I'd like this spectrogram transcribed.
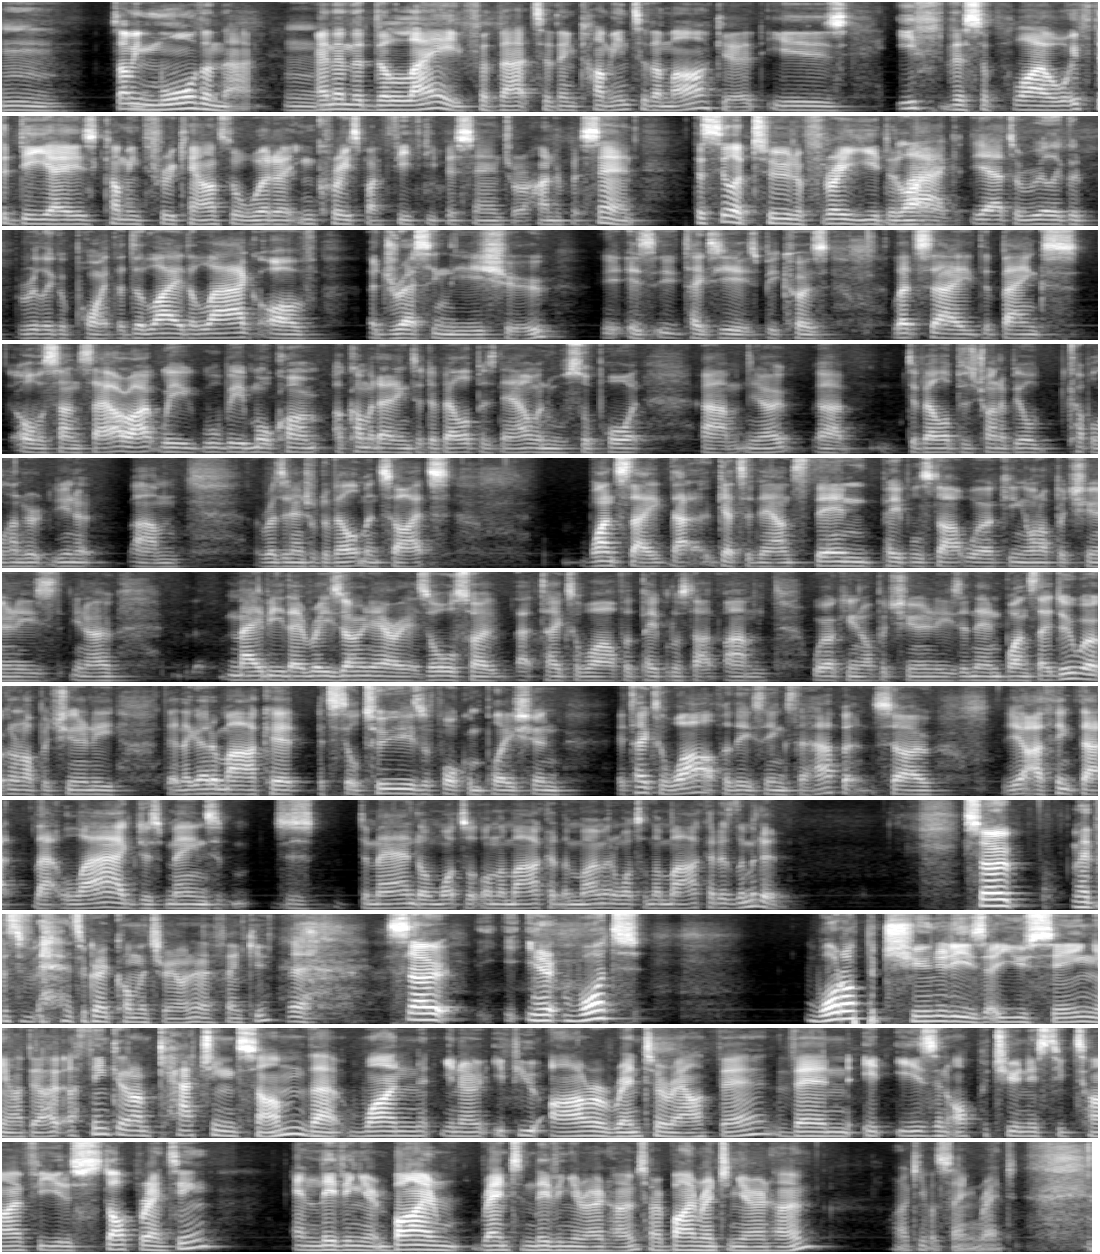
something more than that. And then the delay for that to then come into the market is if the supply or if the DAs coming through council were to increase by fifty percent or hundred percent, there's still a two to three year delay. lag. Yeah, it's a really good, really good point. The delay, the lag of addressing the issue is it takes years because let's say the banks all of a sudden say, all right, we will be more com- accommodating to developers now and we'll support, um, you know, uh, developers trying to build a couple hundred unit um, residential development sites. Once they that gets announced, then people start working on opportunities. You know, maybe they rezone areas. Also, that takes a while for people to start um, working on opportunities. And then once they do work on an opportunity, then they go to market. It's still two years before completion. It takes a while for these things to happen. So, yeah, I think that that lag just means just demand on what's on the market at the moment and what's on the market is limited. So, mate, that's, that's a great commentary on it. Thank you. Yeah. So, you know, what what opportunities are you seeing out there? I, I think that I'm catching some that one, you know, if you are a renter out there, then it is an opportunistic time for you to stop renting and living your buy and rent and live in your own home. Sorry, buy and rent in your own home. I keep on saying rent.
